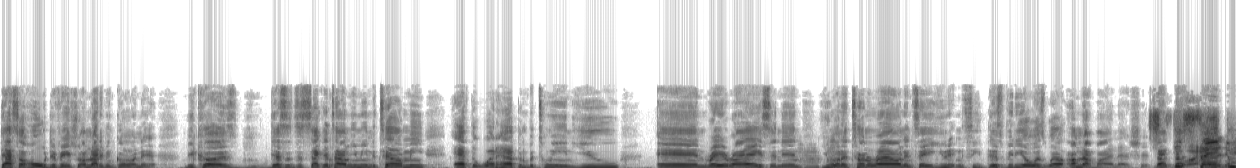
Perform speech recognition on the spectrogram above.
That's a whole different issue. I'm not even going there because this is the second time. You mean to tell me after what happened between you and Ray Rice, and then you want to turn around and say you didn't see this video as well. I'm not buying that shit. That, the that, Well, same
